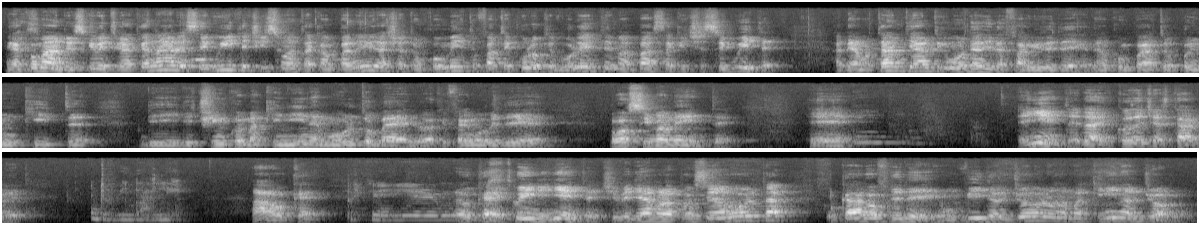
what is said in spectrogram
mi raccomando iscrivetevi al canale, seguiteci, suonate la campanella, lasciate un commento, fate quello che volete, ma basta che ci seguite. Abbiamo tanti altri modelli da farvi vedere, abbiamo comprato poi un kit di, di 5 macchinine molto bello eh, che faremo vedere prossimamente. E, e niente, dai, cosa c'è Scarlett? Indovinarli. Ah, ok. Perché... Ok, quindi niente, ci vediamo la prossima volta con Caro Fedeli, un video al giorno, una macchinina al giorno.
